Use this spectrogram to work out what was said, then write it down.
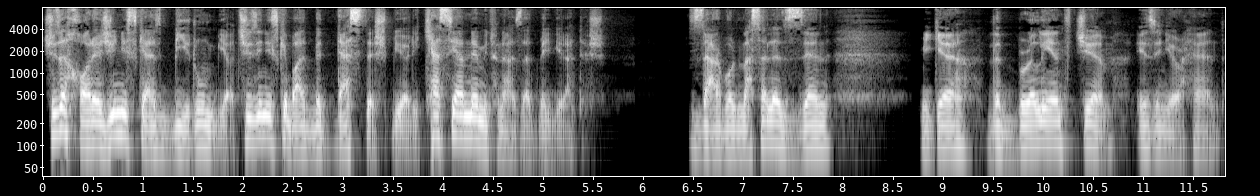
چیز خارجی نیست که از بیرون بیاد. چیزی نیست که باید به دستش بیاری. کسی هم نمی‌تونه ازت بگیرتش ضرب المثل زن میگه The brilliant gem is in your hand.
